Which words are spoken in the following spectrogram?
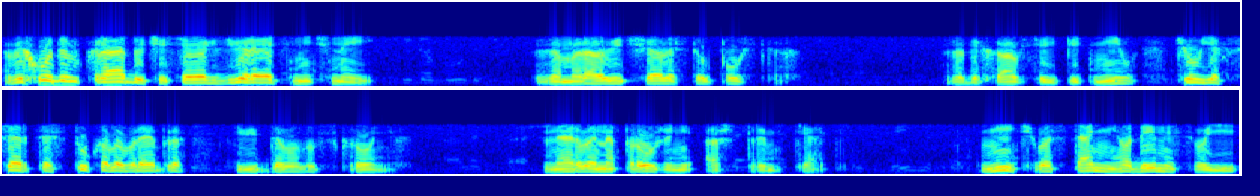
Виходив, крадучися, як звірець нічний. Замирав від шелесту в пустках. Задихався і пітнів, чув, як серце стукало в ребра і віддавало в скронях нерви напружені, аж тремтять. Ніч в останні години свої,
